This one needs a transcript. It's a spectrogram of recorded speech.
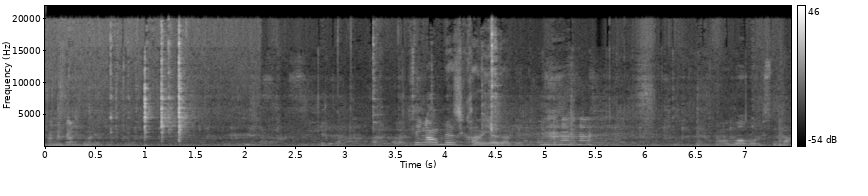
당장 버려. 생강 편식하는 여자들. 한번 먹어보겠습니다.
